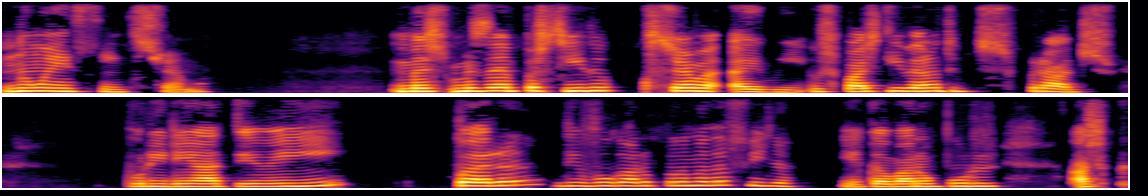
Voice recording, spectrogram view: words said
não é assim que se chama. Mas, mas é parecido que se chama Ailey. Os pais estiveram tipo desesperados por irem à TVI para divulgar o problema da filha. E acabaram por, acho que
